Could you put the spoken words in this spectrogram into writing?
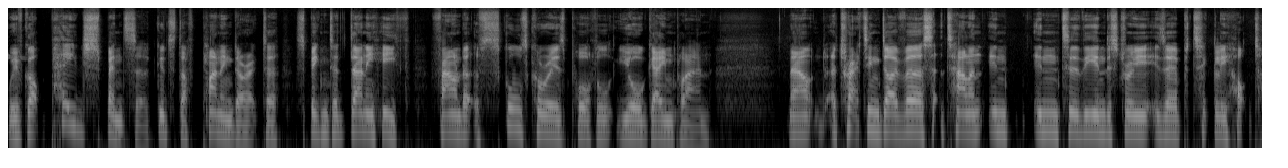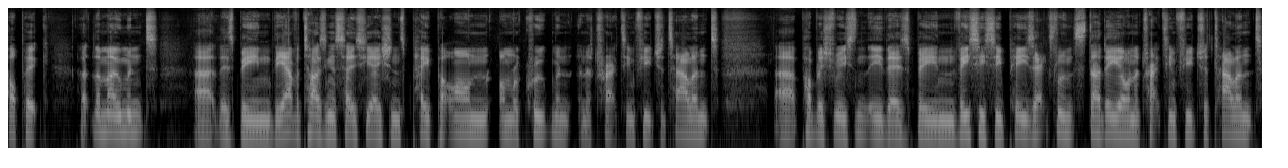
we've got Paige Spencer, Goodstuff Planning Director, speaking to Danny Heath, founder of schools careers portal YourGamePlan. Now, attracting diverse talent in, into the industry is a particularly hot topic at the moment. Uh, there's been the Advertising Association's paper on on recruitment and attracting future talent. Uh, published recently, there's been VCCP's excellent study on attracting future talent,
